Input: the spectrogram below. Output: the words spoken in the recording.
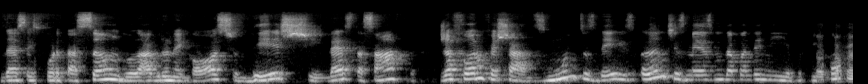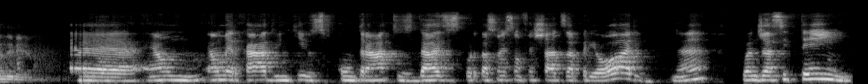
dessa exportação do agronegócio deste, desta safra, já foram fechados, muitos deles antes mesmo da pandemia. Porque da, da pandemia é, é, um, é um mercado em que os contratos das exportações são fechados a priori, né? Quando já se tem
